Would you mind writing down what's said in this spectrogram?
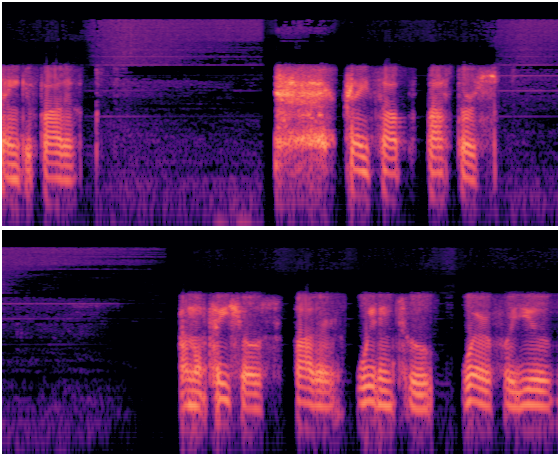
Thank you, Father. Raise up pastors and officials, Father, willing to work for you,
